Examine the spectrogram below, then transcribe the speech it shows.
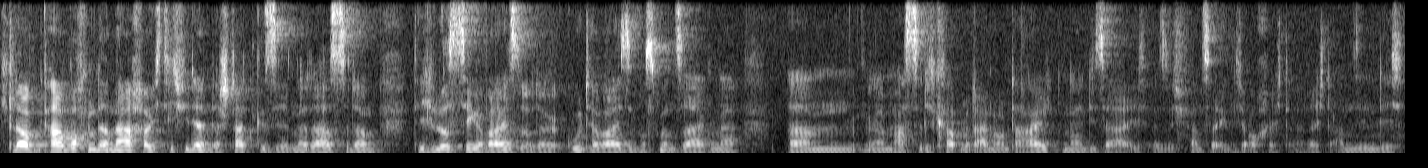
ich glaube, ein paar Wochen danach habe ich dich wieder in der Stadt gesehen. Ne? Da hast du dann dich lustigerweise oder guterweise, muss man sagen, ne? ähm, ähm hast du dich gerade mit einer unterhalten. Ne? Dieser, also ich fand es eigentlich auch recht, recht ansehnlich.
